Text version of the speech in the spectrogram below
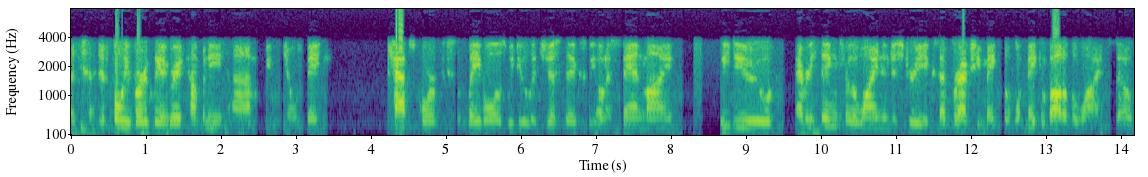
a, a fully vertically integrated company. Um, we, you know, we make caps, corks, labels. We do logistics. We own a sand mine. We do everything for the wine industry except for actually make the make and bottle the wine. So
